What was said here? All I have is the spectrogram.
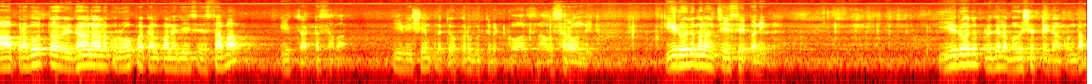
ఆ ప్రభుత్వ విధానాలకు రూపకల్పన చేసే సభ ఈ చట్టసభ ఈ విషయం ప్రతి ఒక్కరూ గుర్తుపెట్టుకోవాల్సిన అవసరం ఉంది. ఈరోజు మనం చేసే పని ఈరోజు ప్రజల భవిష్యత్తే కాకుండా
